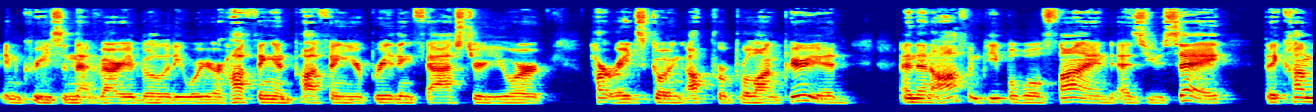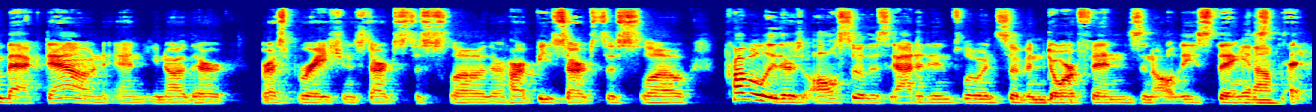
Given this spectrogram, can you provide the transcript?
increase in that variability where you're huffing and puffing, you're breathing faster, your heart rate's going up for a prolonged period. And then often people will find, as you say, they come back down and you know their respiration starts to slow their heartbeat starts to slow probably there's also this added influence of endorphins and all these things yeah. that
